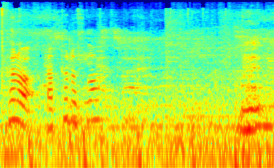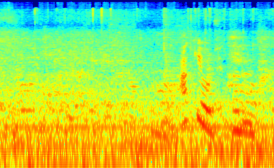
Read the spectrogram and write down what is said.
틀어 다 틀었어? 네. 아끼고 붙었어.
